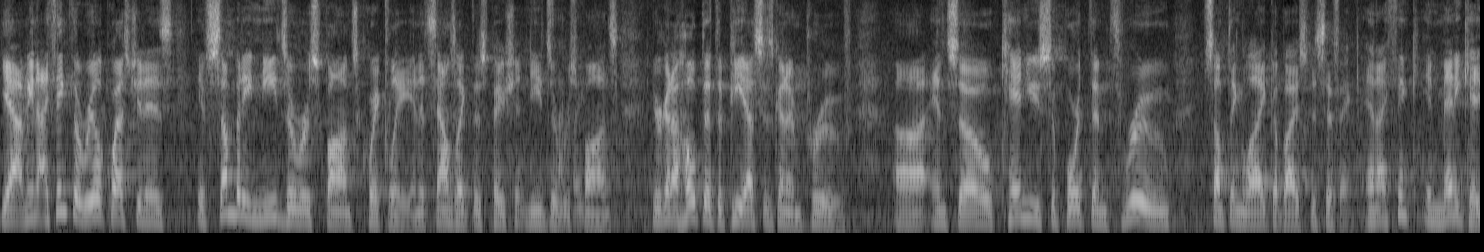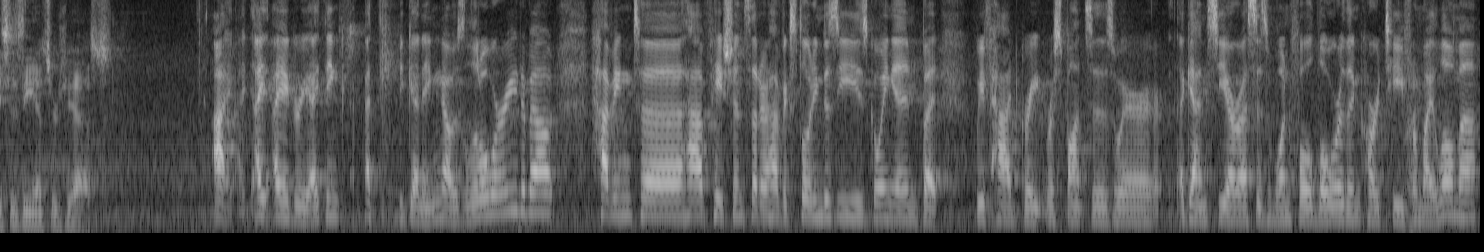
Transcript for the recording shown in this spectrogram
Yeah, I mean, I think the real question is if somebody needs a response quickly, and it sounds like this patient needs exactly. a response, you're going to hope that the PS is going to improve. Uh, and so, can you support them through something like a bispecific? And I think in many cases the answer is yes. I, I, I, agree. I think at the beginning I was a little worried about having to have patients that are, have exploding disease going in, but we've had great responses where, again, CRS is one fold lower than CAR T right. for myeloma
